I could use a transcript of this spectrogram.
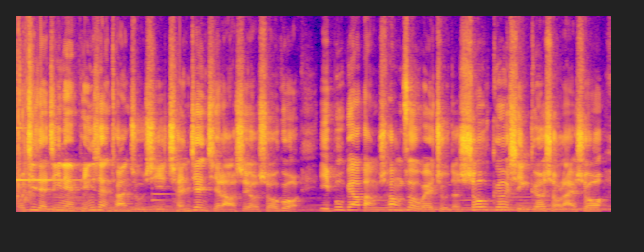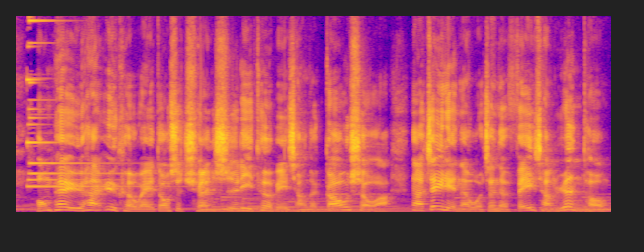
我记得今年评审团主席陈建奇老师有说过，以不标榜创作为主的收歌型歌手来说，洪佩瑜和郁可唯都是诠释力特别强的高手啊。那这一点呢，我真的非常认同。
